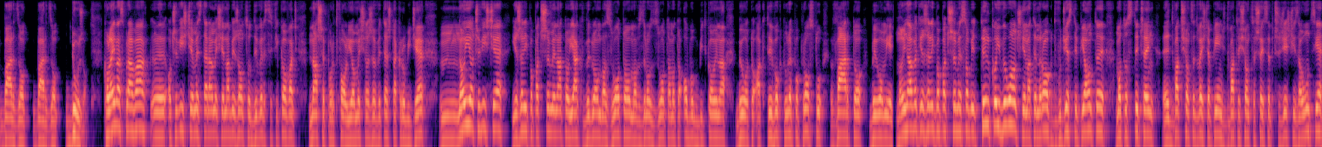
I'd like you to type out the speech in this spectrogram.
bardzo, bardzo dużo. Kolejna sprawa, y, oczywiście my staramy się na bieżąco dywersyfikować nasze portfolio, myślę, że Wy też tak robicie. Mm, No i oczywiście, jeżeli popatrzymy na to, jak wygląda złoto, ma wzrost złota, no to obok Bitcoina było to aktywo, które po prostu warto było mieć. No i nawet jeżeli popatrzymy sobie tylko i wyłącznie na ten rok 25, no to styczeń y, 2025 2630 za uncję,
